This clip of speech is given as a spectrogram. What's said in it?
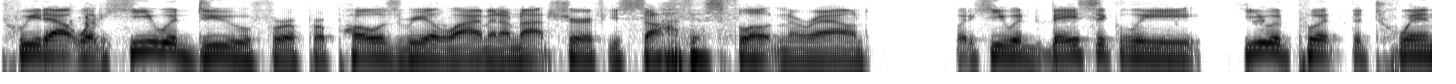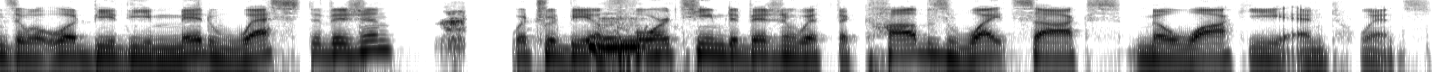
tweet out what he would do for a proposed realignment. I'm not sure if you saw this floating around, but he would basically he would put the Twins in what would be the Midwest division, which would be a Mhm. four team division with the Cubs, White Sox, Milwaukee, and Twins.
